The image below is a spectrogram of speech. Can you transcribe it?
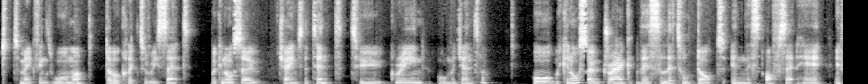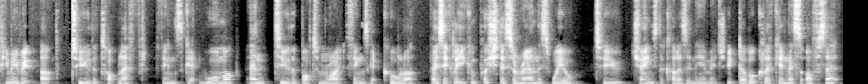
to make things warmer. Double click to reset. We can also change the tint to green or magenta. Or we can also drag this little dot in this offset here. If you move it up to the top left, things get warmer, and to the bottom right, things get cooler. Basically, you can push this around this wheel to change the colors in the image. You double click in this offset,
